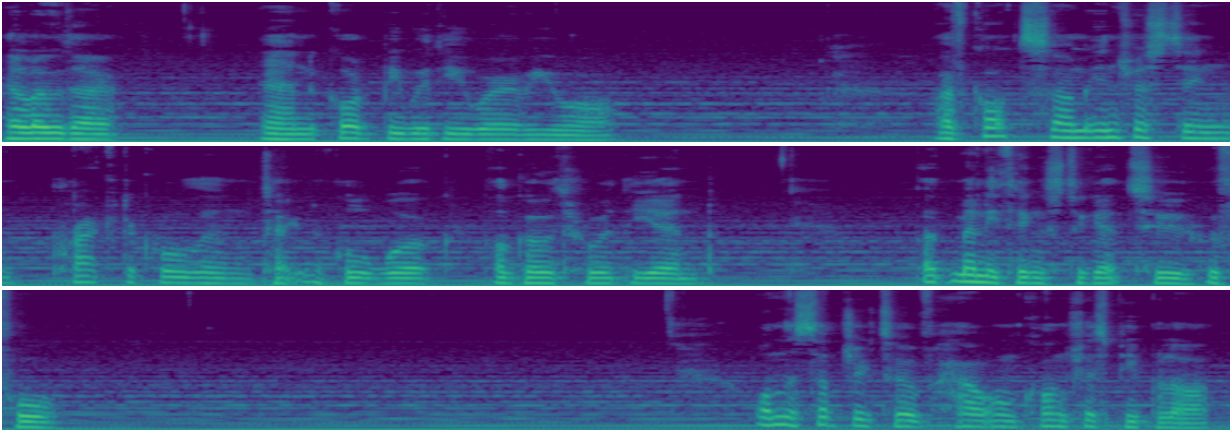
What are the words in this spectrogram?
Hello there, and God be with you wherever you are. I've got some interesting practical and technical work I'll go through at the end, but many things to get to before. On the subject of how unconscious people are,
